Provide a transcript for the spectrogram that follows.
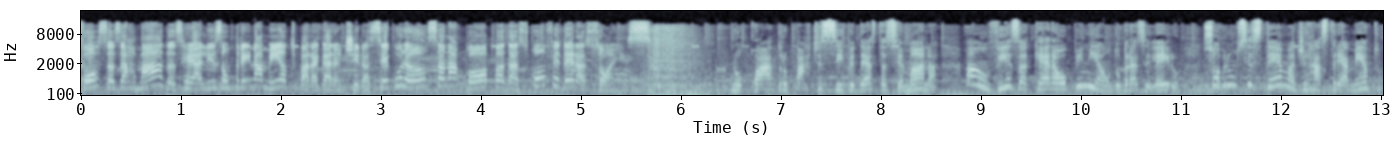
Forças Armadas realizam treinamento para garantir a segurança na Copa das Confederações. No quadro Participe desta semana, a Anvisa quer a opinião do brasileiro sobre um sistema de rastreamento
